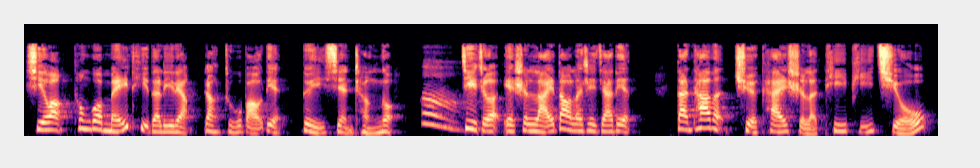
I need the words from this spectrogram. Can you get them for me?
希望通过媒体的力量让珠宝店兑现承诺。嗯，记者也是来到了这家店，但他们却开始了踢皮球。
